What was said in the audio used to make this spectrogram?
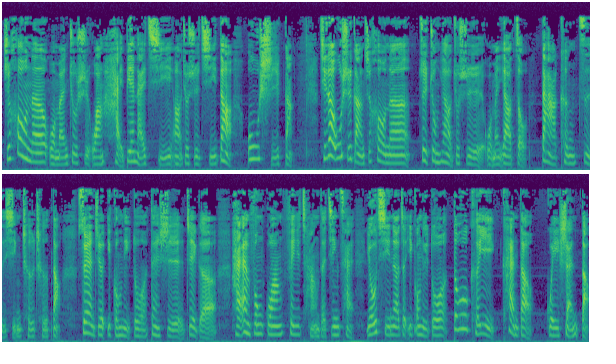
之后呢，我们就是往海边来骑啊，就是骑到乌石港。骑到乌石港之后呢，最重要就是我们要走。大坑自行车车道虽然只有一公里多，但是这个海岸风光非常的精彩，尤其呢这一公里多都可以看到龟山岛，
